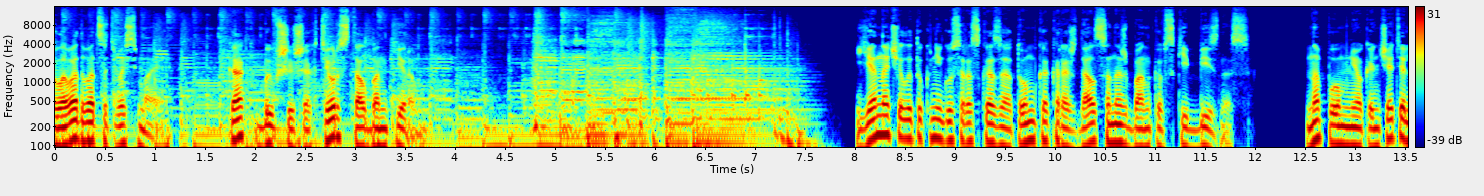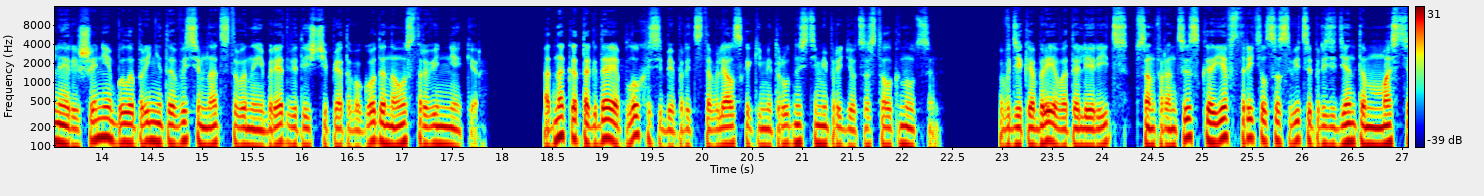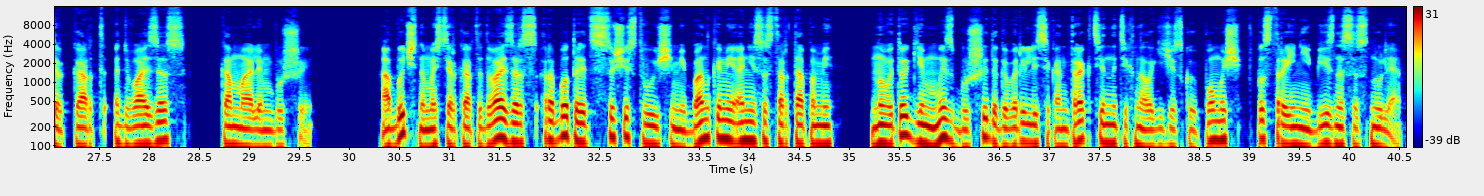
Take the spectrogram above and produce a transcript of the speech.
Глава 28. Как бывший шахтер стал банкиром. Я начал эту книгу с рассказа о том, как рождался наш банковский бизнес. Напомню, окончательное решение было принято 18 ноября 2005 года на острове Некер. Однако тогда я плохо себе представлял, с какими трудностями придется столкнуться. В декабре в отеле Ritz в Сан-Франциско я встретился с вице-президентом MasterCard Advisors Камалем Буши. Обычно MasterCard Advisors работает с существующими банками, а не со стартапами, но в итоге мы с Буши договорились о контракте на технологическую помощь в построении бизнеса с нуля.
